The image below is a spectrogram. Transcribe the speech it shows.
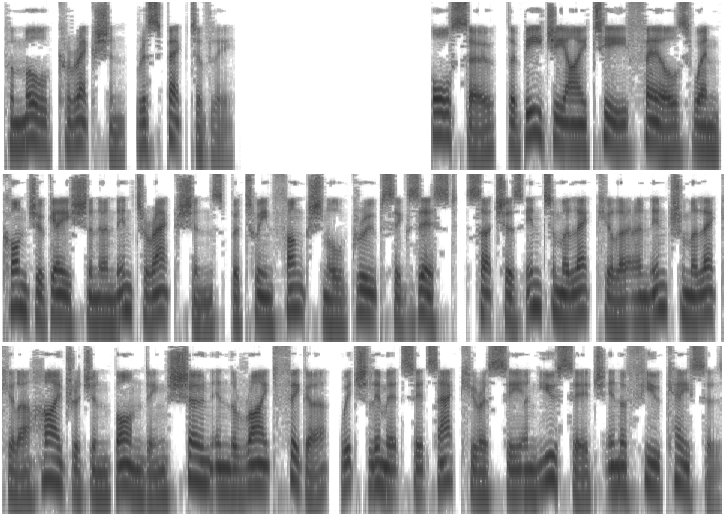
per mole correction, respectively. Also, the BGIT fails when conjugation and interactions between functional groups exist, such as intermolecular and intramolecular hydrogen bonding shown in the right figure, which limits its accuracy and usage in a few cases.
